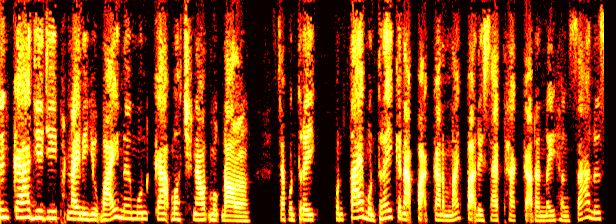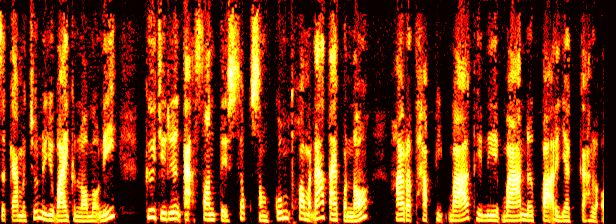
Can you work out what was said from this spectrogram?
និងការយាយីផ្នែកនយោបាយនៅមុនការបោះឆ្នោតមកដល់ចាមន្ត្រីប៉ុន្តែមន្ត្រីគណៈបកកណ្ដាលអំណាចបដិសេធថាករណីហិង្សាលើសកម្មជននយោបាយកន្លងមកនេះគឺជារឿងអសន្តិសុខសង្គមធម្មតាតែប៉ុណ្ណោះហើយរដ្ឋាភិបាលធានាបាននៅបរិយាកាសល្អ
